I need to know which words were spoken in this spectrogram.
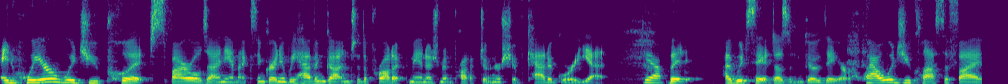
And where would you put spiral dynamics? And granted, we haven't gotten to the product management, product ownership category yet. Yeah. But I would say it doesn't go there. How would you classify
